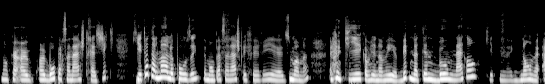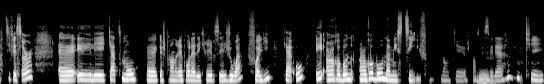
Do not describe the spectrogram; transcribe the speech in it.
Donc, un, beau personnage tragique qui est totalement à l'opposé de mon personnage préféré euh, du moment, qui est, comme j'ai nommé, Bipnotin Boom Knuckle, qui est une gnome artificer. Euh, et les quatre mots euh, que je prendrais pour la décrire, c'est joie, folie, chaos et un robot, un robot nommé Steve. Donc, je pense que c'est hmm. là qui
